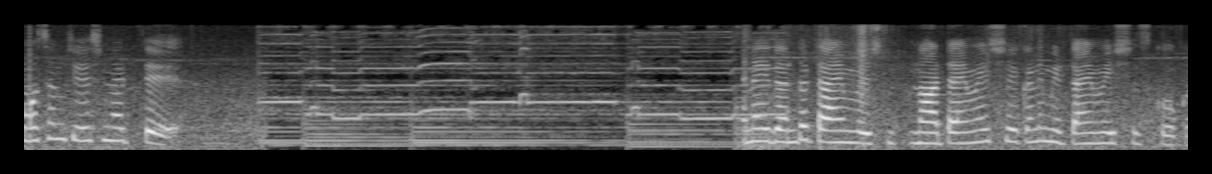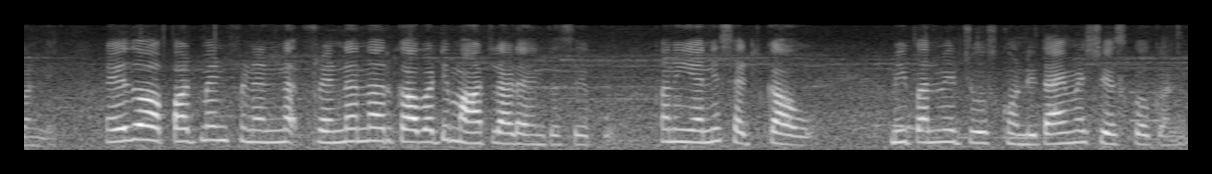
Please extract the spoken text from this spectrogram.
మోసం చేసినట్టే. అయినా ఇదంతా టైం వేస్ట్. నా టైం వేస్ట్ చేయకండి మీరు టైం వేస్ట్ చేసుకోకండి. ఏదో అపార్ట్మెంట్ ఫ్రెండ్ ఫ్రెండ్ అన్నారు కాబట్టి మాట్లాడా ఎంతసేపు కానీ ఇవన్నీ సెట్ కావు. మీ పని మీరు చూసుకోండి టైం వేస్ట్ చేసుకోకండి.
